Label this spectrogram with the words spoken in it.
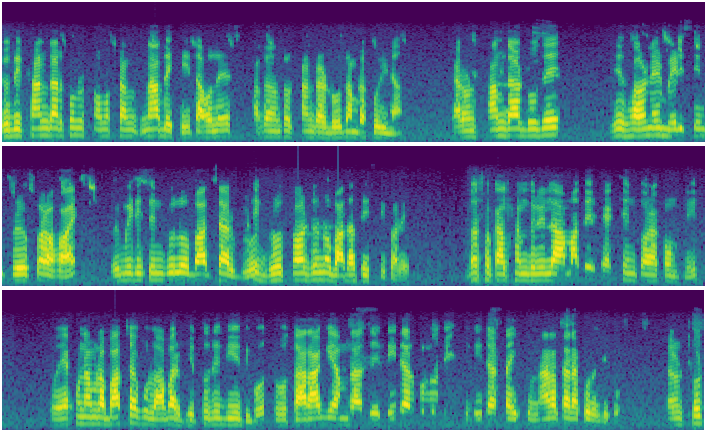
যদি ঠান্ডার কোনো সমস্যা না দেখি তাহলে সাধারণত ঠান্ডার ডোজ আমরা করি না। কারণ ঠান্ডার ডোজে যে ধরনের মেডিসিন প্রয়োগ করা হয় ওই মেডিসিনগুলো বাচ্চার গ্রোথ হওয়ার জন্য বাধা সৃষ্টি করে। দর্শক আলহামদুলিল্লাহ আমাদের ভ্যাকসিন করা কমপ্লিট তো এখন আমরা বাচ্চাগুলো আবার ভেতরে দিয়ে দিব। তো তার আগে আমরা যে লিটারগুলো দিচ্ছি লিটারটা একটু নাড়াচাড়া করে দিব। কারণ ছোট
